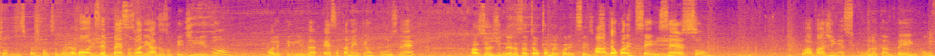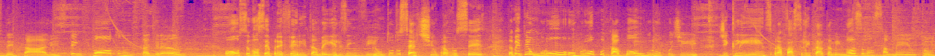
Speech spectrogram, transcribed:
Todas as peças podem ser variadas. Pode ser peças variadas no pedido. Olha que linda. Essa também tem um plus, né? As jardineiras até o tamanho 46. Ah, até o 46, Isso. certo. Lavagem escura também, com os detalhes. Tem foto no Instagram. Ou se você preferir também, eles enviam tudo certinho para vocês. Também tem um grupo, o grupo Tá Bom, um grupo de, de clientes para facilitar também nosso lançamento.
